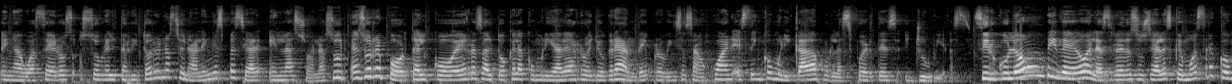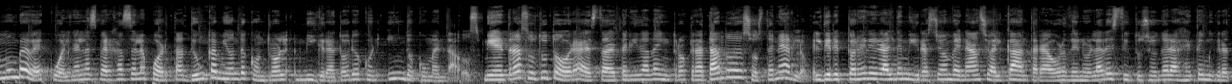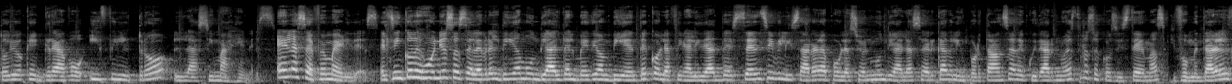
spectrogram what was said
en aguaceros sobre el territorio nacional, en especial en la zona sur. En su reporte, el COE resaltó que la comunidad de Arroyo Grande, provincia de San Juan, está incomunicada por las fuertes lluvias. Circuló un video en las redes sociales que muestra cómo un bebé cuelga en las verjas de la puerta de un camión de control control migratorio con indocumentados, mientras su tutora está detenida dentro tratando de sostenerlo. El director general de Migración Venancio Alcántara ordenó la destitución del agente migratorio que grabó y filtró las imágenes. En las efemérides, el 5 de junio se celebra el Día Mundial del Medio Ambiente con la finalidad de sensibilizar a la población mundial acerca de la importancia de cuidar nuestros ecosistemas y fomentar el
